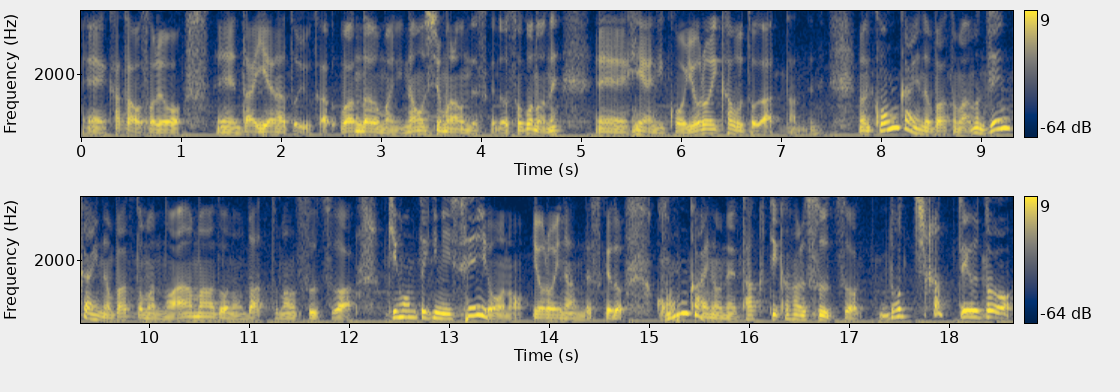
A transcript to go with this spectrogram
えー型をそれを、えーダイアナというかワンダーウーマンに直してもらうんですけどそこのね、えー部屋にこう鎧兜があったんでね、まあ、今回のバットマン、まあ、前回のバットマンのアーマードのバットマンスーツは基本的に西洋の鎧なんですけど今回のねタクティカルスーツはどっちかっていうと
